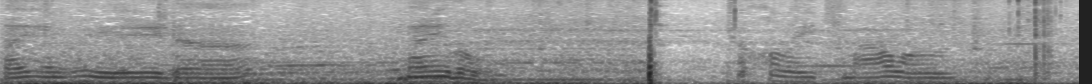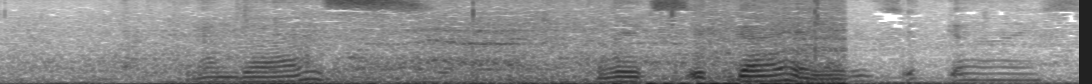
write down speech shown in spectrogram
I have here the Milo. Chocolate Milo and guys let's eat guys. Let's eat guys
